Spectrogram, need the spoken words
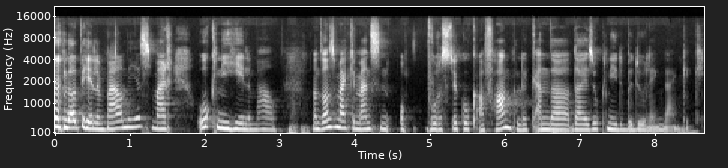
dat helemaal niet is, maar ook niet helemaal. Want anders maak je mensen op, voor een stuk ook afhankelijk. En dat, dat is ook niet de bedoeling, denk ik.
